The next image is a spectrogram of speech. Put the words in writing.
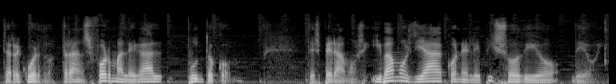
Te recuerdo, transformalegal.com. Te esperamos y vamos ya con el episodio de hoy.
